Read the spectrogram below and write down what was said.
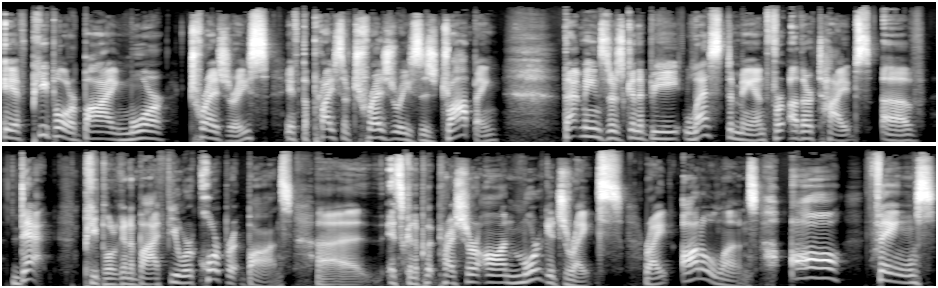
if people are buying more treasuries, if the price of treasuries is dropping, that means there's going to be less demand for other types of debt people are going to buy fewer corporate bonds. Uh, it's going to put pressure on mortgage rates, right? Auto loans, all things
